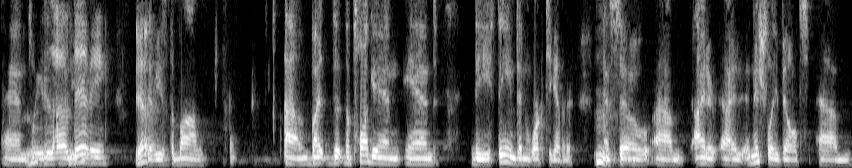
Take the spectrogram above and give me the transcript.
And we love Divi. Yep. Divi's the bomb. Um, but the, the plugin and the theme didn't work together. Mm. And so um, I initially built um,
